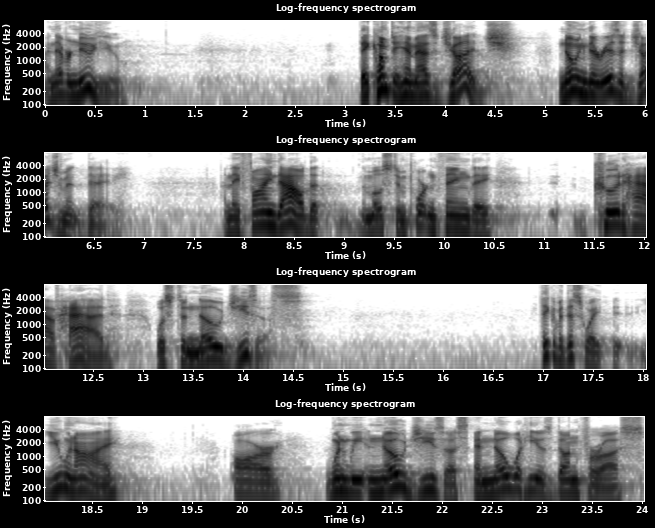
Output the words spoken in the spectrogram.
I never knew you. They come to him as judge, knowing there is a judgment day. And they find out that the most important thing they could have had was to know Jesus. Think of it this way you and I are, when we know Jesus and know what he has done for us,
